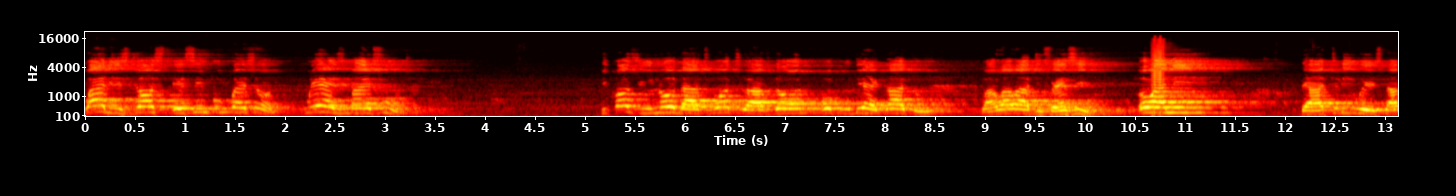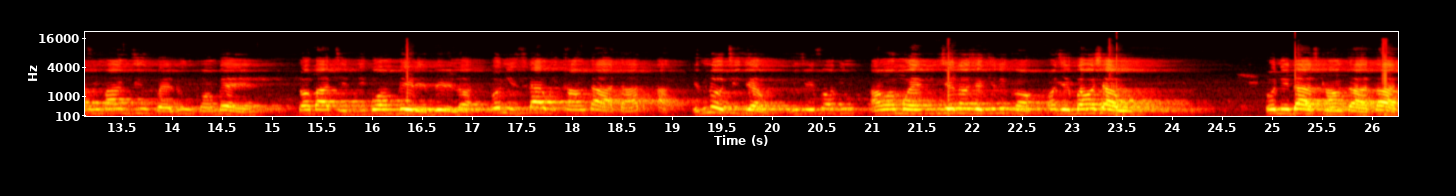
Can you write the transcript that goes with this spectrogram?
While it's just a simple question where is my food? Because you know that what you have done ó kù díẹ̀ káàtó wà wá wà defensive. Ó wá ní there are three ways ta fi máa ń deal pẹ̀lú nǹkan bẹ́ẹ̀ yẹn. Tó bá ti di wọ́n béèrè béèrè lọ. Ó ní is that we counter attack? Ah èmi náà tí jẹun. Ní ṣe fọ́kí àwọn ọmọ ẹ ń ṣe náà ṣe kinní kan wọ́n ṣe gbá wọ́n ṣàwo. Ó ní that's counter attack.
